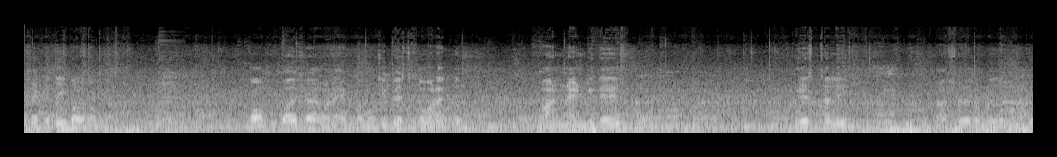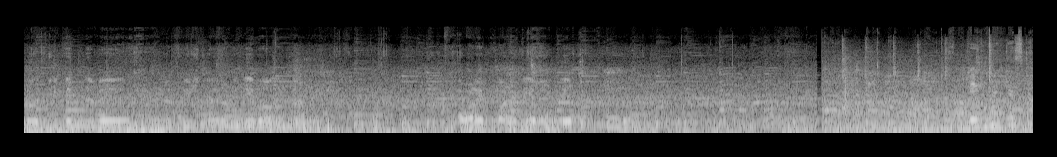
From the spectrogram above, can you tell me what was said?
এসে খেতেই পারো তোমরা। কম পয়সায় মানে একদম চিপেস্ট খাবার একদম। ওয়ান নাইনটিতে ভেজ থালি। তার সাথে তোমরা যদি মনে করো চিকেন নেবে ফিশ নেবে তো নিতেই পারো তোমরা। খাবারের কোয়ালিটি এবং টেস্ট সুন্দর। বেগুনের টেস্টটা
